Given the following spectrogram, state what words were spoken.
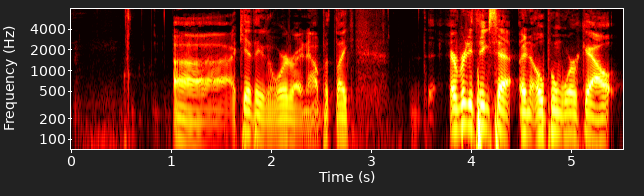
uh, I can't think of the word right now, but like everybody thinks that an open workout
